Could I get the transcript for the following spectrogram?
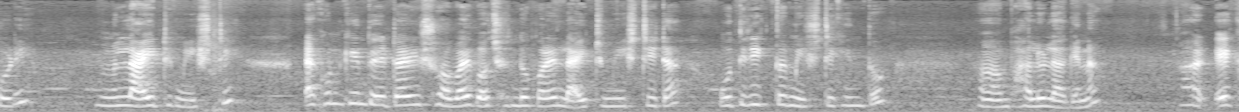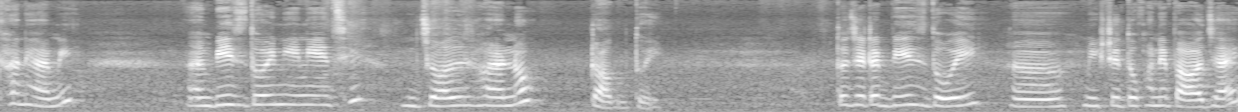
করি। লাইট মিষ্টি। এখন কিন্তু এটাই সবাই পছন্দ করে লাইট মিষ্টিটা। অতিরিক্ত মিষ্টি কিন্তু ভালো লাগে না। আর এখানে আমি বীজ দই নিয়ে নিয়েছি, জল ঝরানো টক দই। তো যেটা বীজ দই মিষ্টির দোকানে পাওয়া যায়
